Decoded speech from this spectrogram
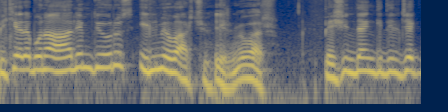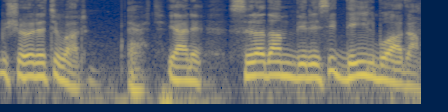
Bir kere buna alim diyoruz. ilmi var çünkü. İlmi var. Peşinden gidilecek bir şöhreti var. Evet. Yani sıradan birisi değil bu adam.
